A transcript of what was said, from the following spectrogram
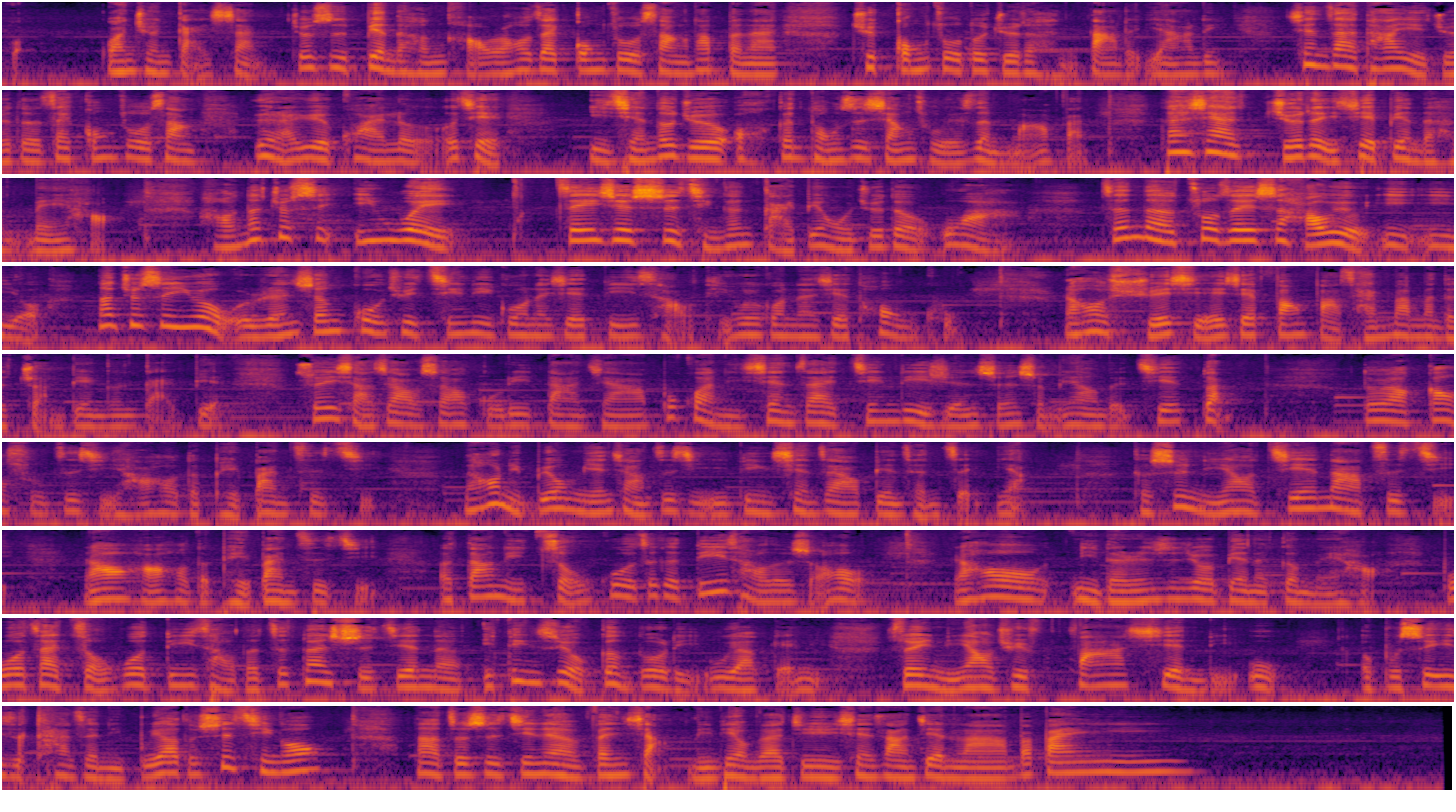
完全改善，就是变得很好。然后在工作上，他本来去工作都觉得很大的压力，现在他也觉得在工作上越来越快乐，而且以前都觉得哦，跟同事相处也是很麻烦，但现在觉得一切变得很美好。好，那就是因为这一些事情跟改变，我觉得哇，真的做这些事好有意义哦。那就是因为我人生过去经历过那些低潮，体会过那些痛苦。然后学习一些方法，才慢慢的转变跟改变。所以小佳老师要鼓励大家，不管你现在经历人生什么样的阶段，都要告诉自己，好好的陪伴自己。然后你不用勉强自己一定现在要变成怎样，可是你要接纳自己。然后好好的陪伴自己，而当你走过这个低潮的时候，然后你的人生就会变得更美好。不过在走过低潮的这段时间呢，一定是有更多礼物要给你，所以你要去发现礼物，而不是一直看着你不要的事情哦。那这是今天的分享，明天我们再继续线上见啦，拜拜。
